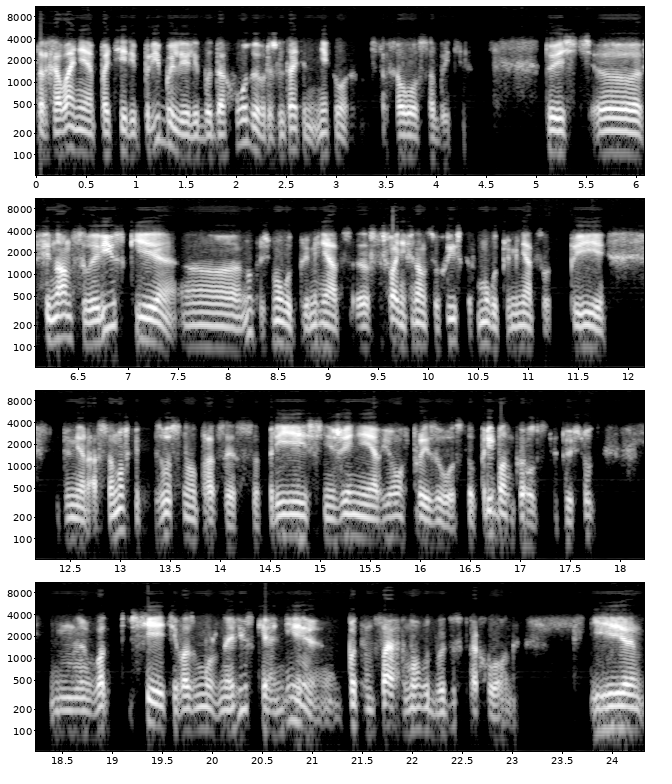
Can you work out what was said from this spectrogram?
страхование потери прибыли либо дохода в результате некого страхового события. То есть э, финансовые риски, э, ну, то есть могут применяться, э, страхование финансовых рисков могут применяться при например, остановки производственного процесса, при снижении объемов производства, при банкротстве. То есть вот, вот все эти возможные риски, они потенциально могут быть застрахованы. И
